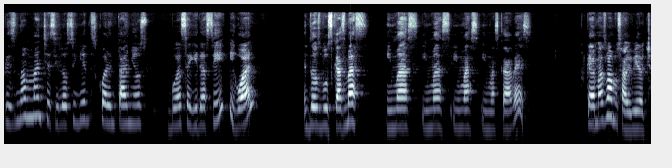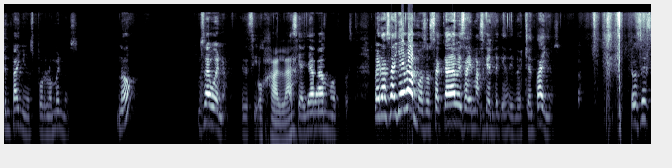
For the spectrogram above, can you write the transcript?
Dices, no manches, si los siguientes 40 años voy a seguir así, igual, entonces buscas más, y más, y más, y más, y más cada vez. Porque además vamos a vivir 80 años, por lo menos, ¿no? O sea, bueno, es decir, Ojalá. hacia allá vamos, pues. Pero hacia allá vamos, o sea, cada vez hay más gente que vive 80 años. Entonces,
